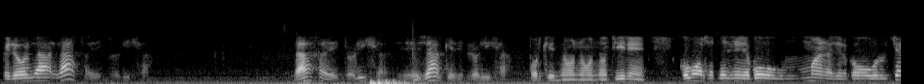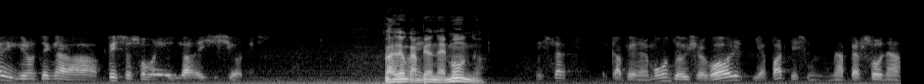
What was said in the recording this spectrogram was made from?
pero la, la AFA es desprolija la AFA es prolija, ya que es prolija, porque no no no tiene, ¿cómo vas a tener vos un manager como y que no tenga peso sobre las decisiones? Más de un campeón del mundo. Exacto, el campeón del mundo hizo el gol y aparte es una persona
